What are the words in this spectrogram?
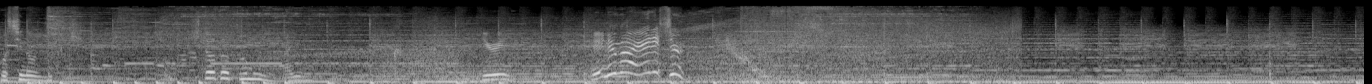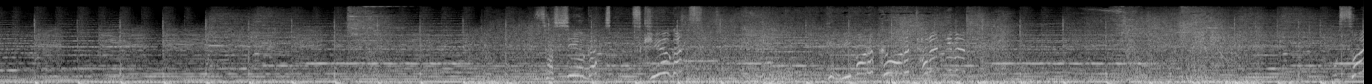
星の息吹。人と共に歩むゆえにエヌマ・エリシュ。差しゆがつ突きゆがつフリボルクオルタナティブ遅い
